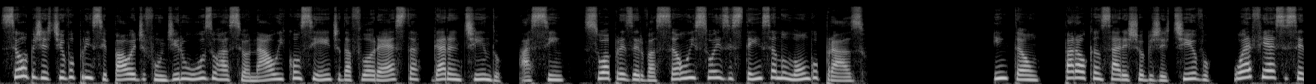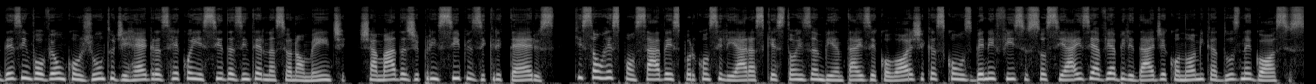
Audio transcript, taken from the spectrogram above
seu objetivo principal é difundir o uso racional e consciente da floresta, garantindo, assim, sua preservação e sua existência no longo prazo. Então, para alcançar este objetivo, o FSC desenvolveu um conjunto de regras reconhecidas internacionalmente, chamadas de princípios e critérios, que são responsáveis por conciliar as questões ambientais e ecológicas com os benefícios sociais e a viabilidade econômica dos negócios.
